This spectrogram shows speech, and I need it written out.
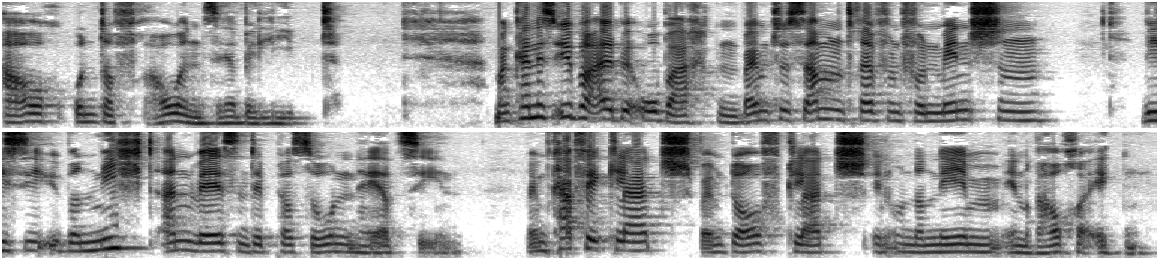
auch unter Frauen sehr beliebt. Man kann es überall beobachten, beim Zusammentreffen von Menschen, wie sie über nicht anwesende Personen herziehen. Beim Kaffeeklatsch, beim Dorfklatsch, in Unternehmen, in Raucherecken.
